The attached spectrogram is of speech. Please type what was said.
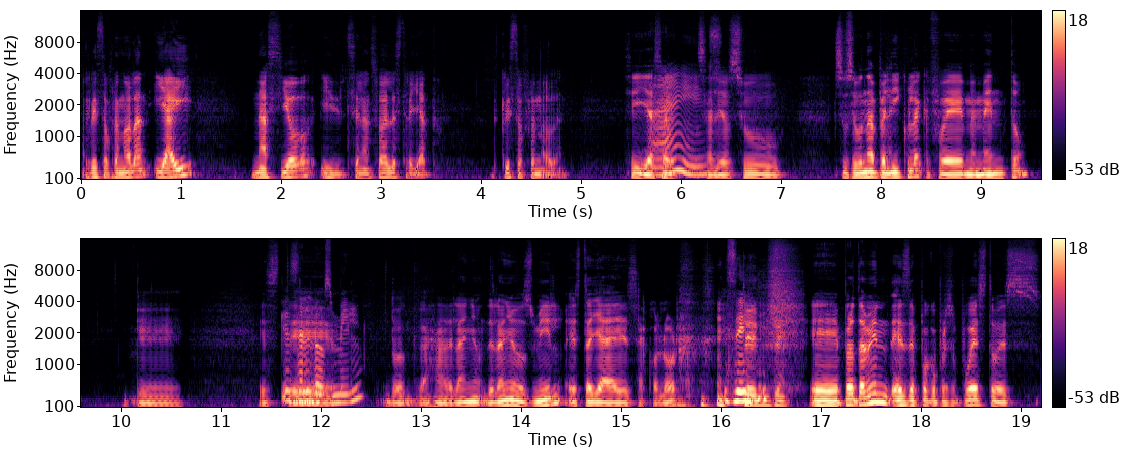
a Christopher Nolan y ahí nació y se lanzó al estrellato. Christopher Nolan. Sí, ya sal- salió su, su segunda película que fue Memento, que... Este, Que es del 2000. do- ajá, del año, del año 2000. Esta ya es a color. Sí. Sí, sí, sí. Eh, pero también es de poco presupuesto, es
